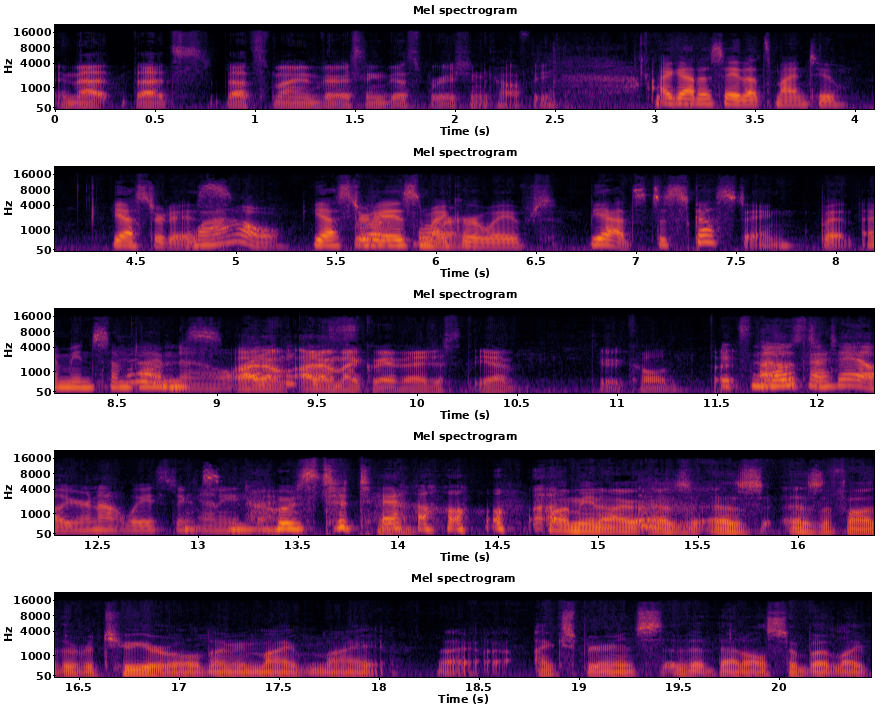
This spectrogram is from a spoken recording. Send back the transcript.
and that that's that's my embarrassing desperation coffee. I gotta say that's mine too. Yesterday's. Wow. Yesterday's Two out of four. microwaved. Yeah, it's disgusting, but I mean sometimes know. I don't think I don't microwave it. I just yeah do it cold. But it's nose oh, Okay. to tail you're not wasting it's anything nose to tail. Well, I mean, I, as as as the father of a two year old, I mean, my my I, I experience that, that also, but like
